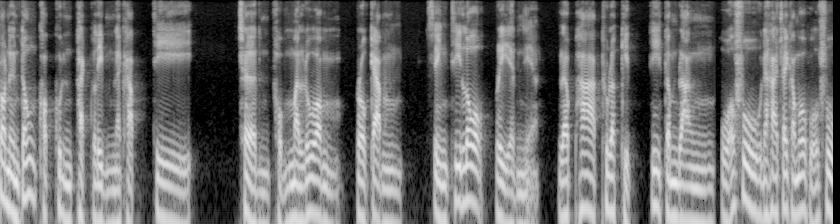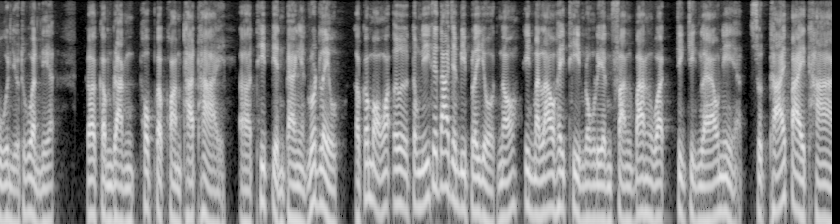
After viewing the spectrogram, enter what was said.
ก่อนอื่นต้องขอบคุณแพ็กลิมนะครับ ที่เชิญผมมาร่วมโปรแกรมสิ่งที่โลกเปลี่ยนเนี่ย แล้วภาคธุรกิจที่กำลังหัวฟูนะฮะใช้คำว่าหัวฟูกันอยู่ทุกวันนี้ก็กำลังพบกับความท้าทายที่เปลี่ยนแปลงอย่างรวดเร็ว เราก็มองว่าเออ ตรงนี้ก็น่าจะมีประโยชน์เนาะที่มาเล่าให้ทีมโรงเรียนฟังบ้างว่าจริง ๆ แล้วเนี่ย สุดท้ายปลายทาง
